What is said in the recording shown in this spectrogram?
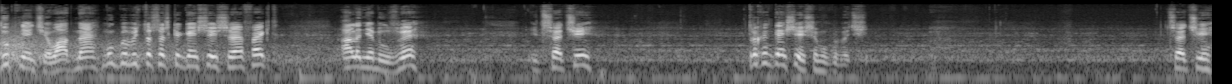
Dupnięcie ładne. Mógłby być troszeczkę gęściejszy efekt, ale nie był zły. I trzeci. Trochę gęściejszy mógłby być. Trzeci.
